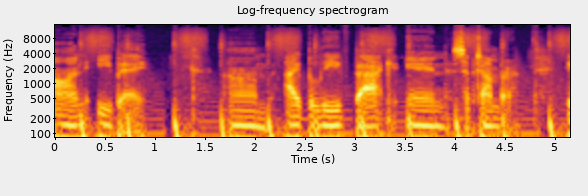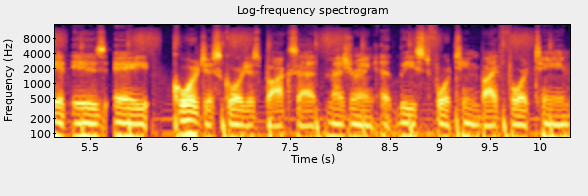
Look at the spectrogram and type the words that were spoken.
on eBay, um, I believe, back in September. It is a gorgeous, gorgeous box set measuring at least 14 by 14,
